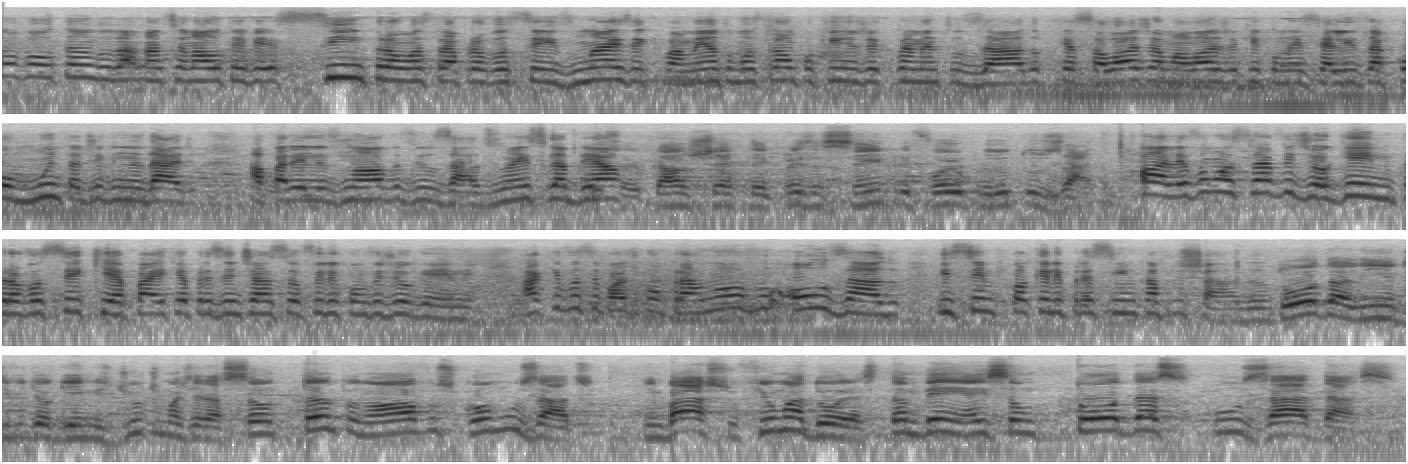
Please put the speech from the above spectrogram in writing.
tô voltando da Nacional TV sim para mostrar para vocês mais equipamento, mostrar um pouquinho de equipamento usado, porque essa loja é uma loja que comercializa com muita dignidade aparelhos novos e usados. Não é isso, Gabriel? Isso aí, o carro-chefe da empresa sempre foi o produto usado. Olha, eu vou mostrar videogame para você que é pai e quer presentear seu filho com videogame. Aqui você pode comprar novo ou usado e sempre com aquele precinho caprichado. Toda a linha de videogames de última geração, tanto novos como usados. Embaixo, filmadoras. Também aí são todas usadas.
